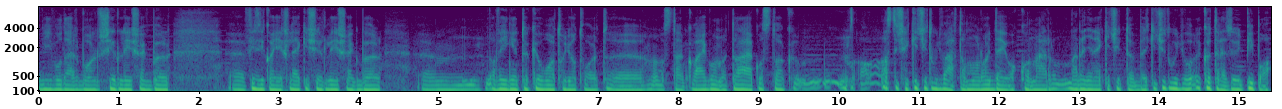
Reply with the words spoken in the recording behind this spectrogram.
vívódásból, sérülésekből, ö, fizikai és lelki sérülésekből. Ö, a végén tök jó volt, hogy ott volt ö, aztán qui hogy találkoztak. Azt is egy kicsit úgy vártam volna, hogy de jó, akkor már, már legyen egy kicsit több, egy kicsit úgy kötelező, hogy pipa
